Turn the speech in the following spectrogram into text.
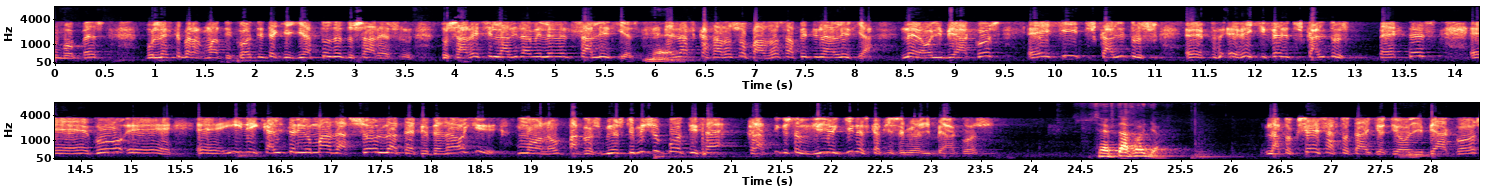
εκπομπές που λες την πραγματικότητα και γι' αυτό δεν τους αρέσουν. Τους αρέσει δηλαδή να μην λένε τις αλήθειες. Ναι. Ένας καθαρός οπαδός θα πει την αλήθεια. Ναι, ο Ολυμπιακός έχει τους καλύτερους, ε, ε, έχει φέρει τους καλύτερους παίχτε. Ε, εγώ ε, ε, είναι η καλύτερη ομάδα σε όλα τα επίπεδα, όχι μόνο παγκοσμίως. Και μη σου πω ότι θα γραφτεί και στο βιβλίο Γκίνες κάποια στιγμή ο Ολυμπιακός. Σε 7 χρόνια. Να το ξέρεις αυτό Τάκη, ότι ο Ολυμπιακός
